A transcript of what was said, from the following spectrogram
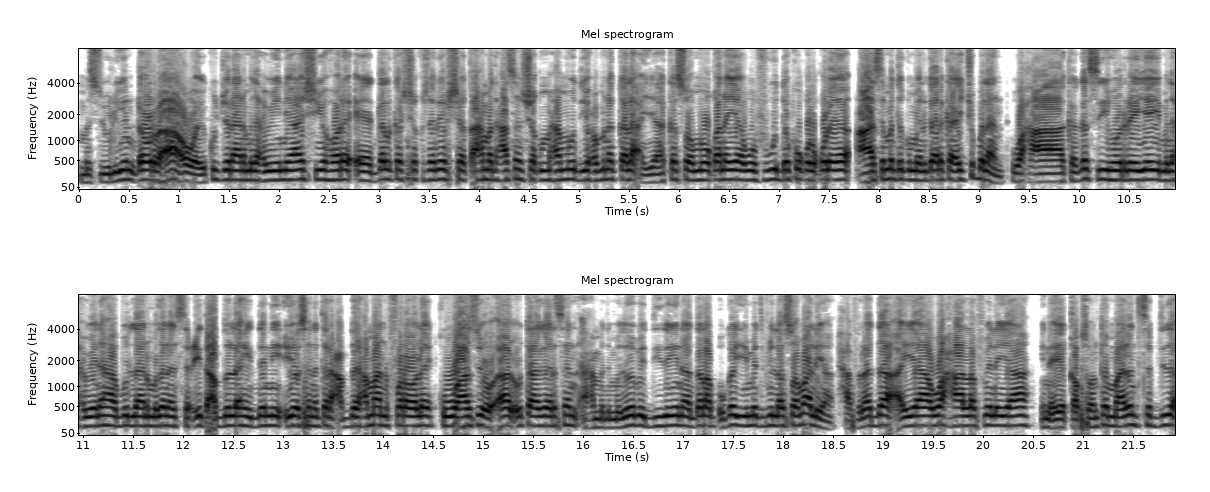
mas'uuliyiin dhowr ah oo ay ku jiraan madaxweynayaashii hore ee dalka sheekh shariif sheekh axmed xasan sheekh maxamuud iyo xubno kale ayaa ka soo muuqanaya wafuudda ku qulqulaya caasimada kumeelgaarka ee jubbaland. Waxaa kaga sii horeeyey madaxweynaha puntland mudane saciid cabdulaahi deni iyo senator cabdiraxmaan faroole kuwaasi oo aad u taageersan axmed madoobe diidayna dalab uga yimid villa soomaaliya. Xafladda ayaa waxaa la filayaa in ay qabsanto maalinta sabtida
